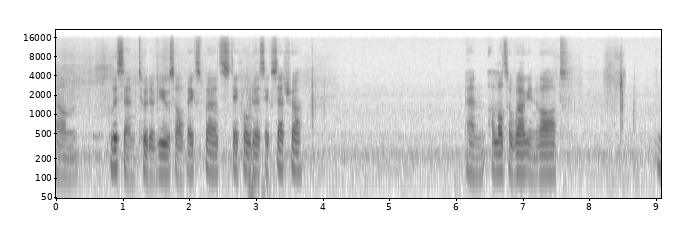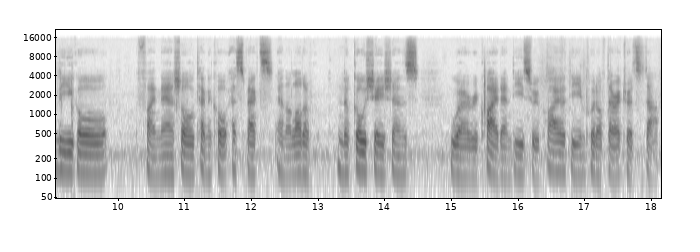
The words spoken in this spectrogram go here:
um, listen to the views of experts, stakeholders, etc. And a lot of work involved legal, financial, technical aspects, and a lot of negotiations were required, and these require the input of directorate staff.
